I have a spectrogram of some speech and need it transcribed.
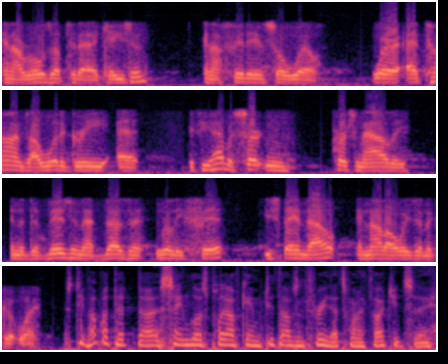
And I rose up to that occasion and I fit in so well. Where at times I would agree at if you have a certain personality in the division that doesn't really fit, you stand out and not always in a good way. Steve, how about that uh, St. Louis playoff game in 2003? That's what I thought you'd say.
